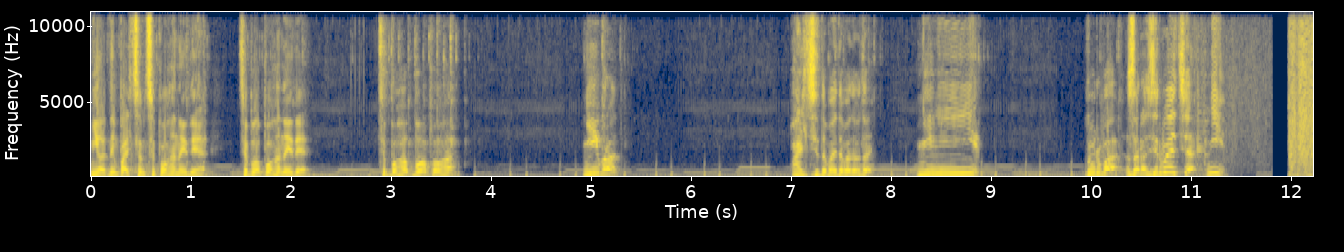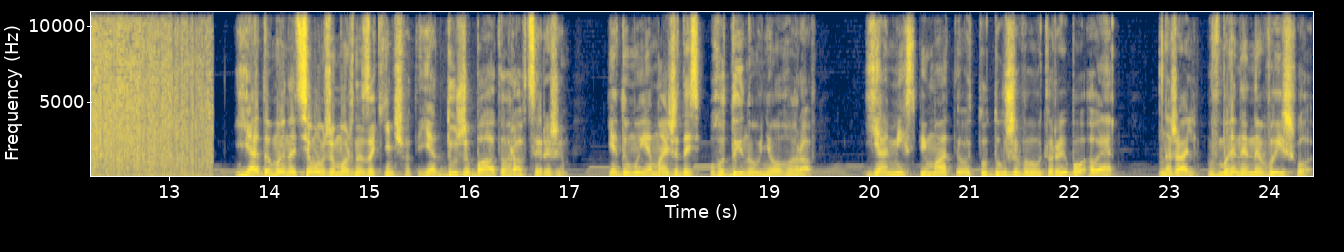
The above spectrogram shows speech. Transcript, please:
Ні, одним пальцем це погана ідея. Це була погана ідея. Це пога... була погана. Ні, брат. Пальці, давай, давай, давай. давай. Ні, ні, ні, ні. Курва, зараз зірветься! Ні. Я думаю, на цьому вже можна закінчувати. Я дуже багато грав цей режим. Я думаю, я майже десь годину в нього грав. Я міг спіймати оту дуже велику рибу, але, на жаль, в мене не вийшло.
